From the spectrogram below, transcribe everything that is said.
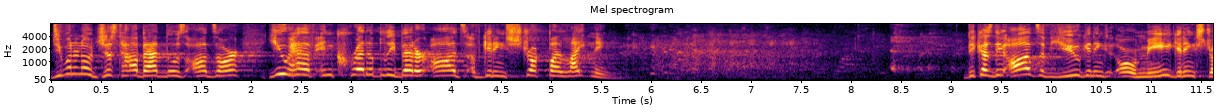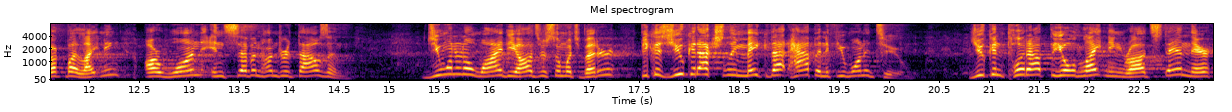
Do you want to know just how bad those odds are? You have incredibly better odds of getting struck by lightning. Because the odds of you getting, or me getting struck by lightning are one in 700,000. Do you want to know why the odds are so much better? Because you could actually make that happen if you wanted to. You can put out the old lightning rod, stand there,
